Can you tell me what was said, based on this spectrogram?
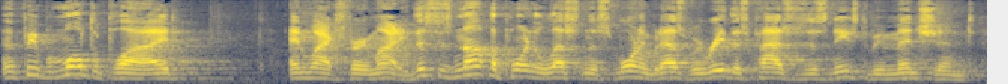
and the people multiplied and waxed very mighty. This is not the point of the lesson this morning, but as we read this passage, this needs to be mentioned.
